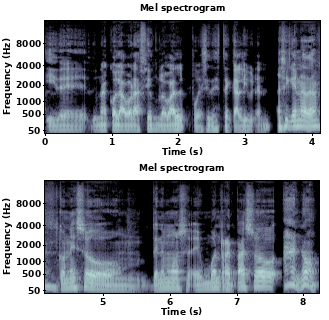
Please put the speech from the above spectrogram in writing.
y de, una colaboración global, pues de este calibre. Así que nada, con eso tenemos eh, un buen repaso. Ah, no,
